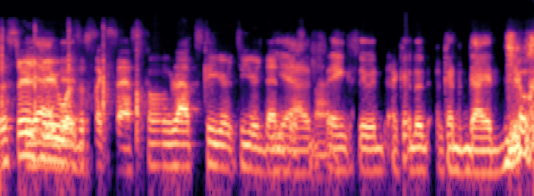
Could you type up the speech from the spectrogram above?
The surgery Yeah, was a success. Congrats to your to your dentist, yeah, man. thanks, dude. I could have I could have died. Joke.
